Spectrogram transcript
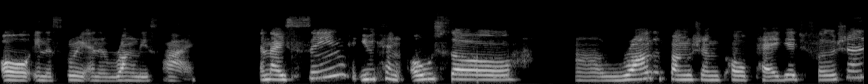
or in the screen and run this line. And I think you can also uh, run the function called package version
